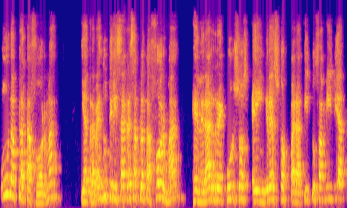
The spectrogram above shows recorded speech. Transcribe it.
una plataforma y a través de utilizar esa plataforma generar recursos e ingresos para ti, tu familia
